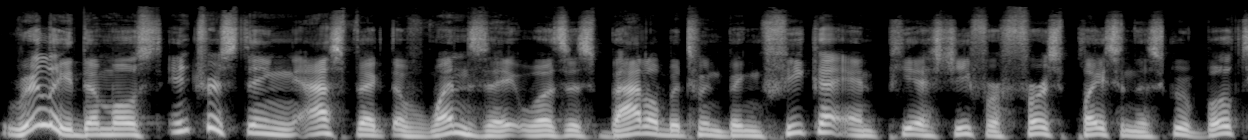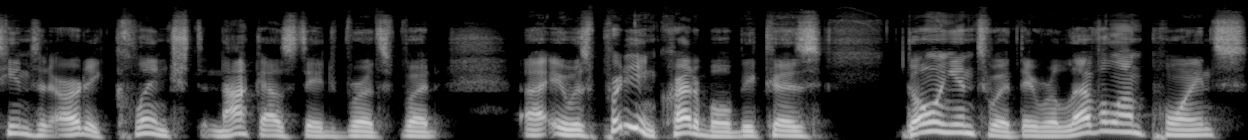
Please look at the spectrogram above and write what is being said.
really, the most interesting aspect of Wednesday was this battle between Benfica and PSG for first place in this group. Both teams had already clinched knockout stage berths, but uh, it was pretty incredible because going into it, they were level on points.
